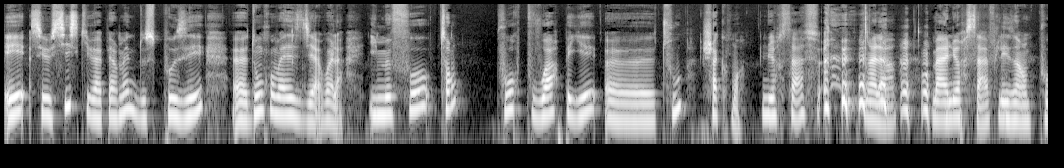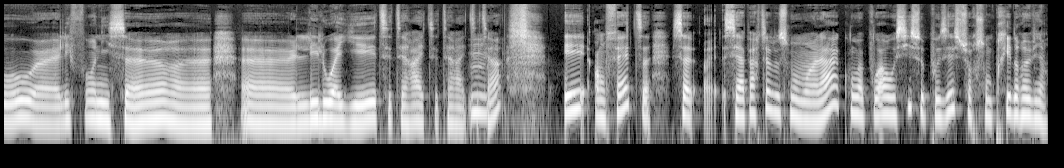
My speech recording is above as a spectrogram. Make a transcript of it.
et c'est aussi ce qui va permettre de se poser. Euh, donc, on va se dire, voilà, il me faut tant pour pouvoir payer euh, tout chaque mois. L'URSSAF. voilà, bah, l'URSSAF, les impôts, euh, les fournisseurs, euh, les loyers, etc., etc., etc. Mm. Et en fait, c'est à partir de ce moment-là qu'on va pouvoir aussi se poser sur son prix de revient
